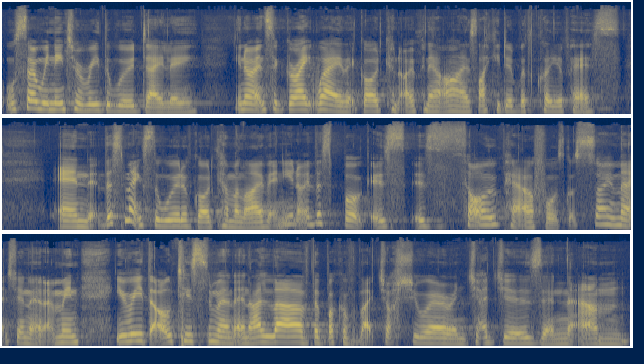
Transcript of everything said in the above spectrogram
Also, we need to read the Word daily. You know, it's a great way that God can open our eyes, like He did with Cleopas. And this makes the Word of God come alive. And you know, this book is, is so powerful. It's got so much in it. I mean, you read the Old Testament, and I love the book of like Joshua and Judges and. Um,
